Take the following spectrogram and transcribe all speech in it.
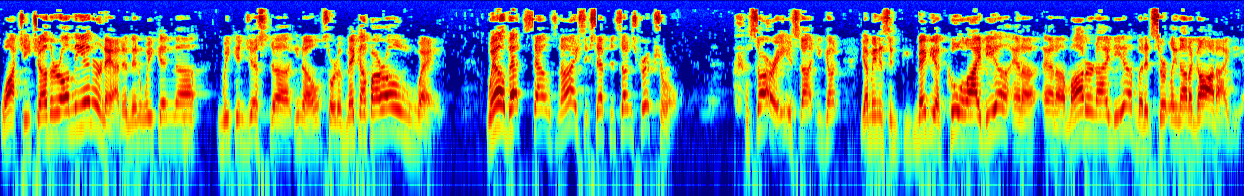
watch each other on the internet and then we can, uh, we can just, uh, you know, sort of make up our own way. Well, that sounds nice, except it's unscriptural. Sorry, it's not, you got, I mean, it's a, maybe a cool idea and a, and a modern idea, but it's certainly not a God idea.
